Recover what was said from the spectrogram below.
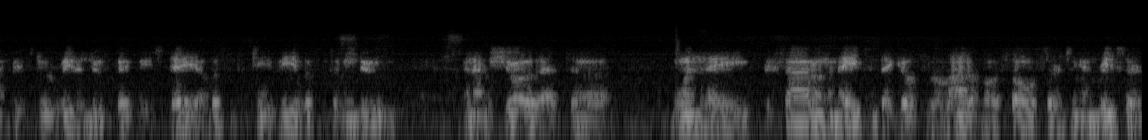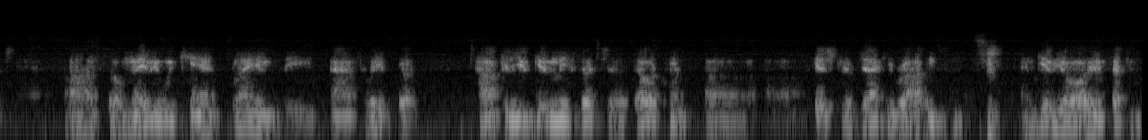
athletes do read a newspaper each day or listen to TV, listen to the news. And I'm sure that uh, when they decide on an agent, they go through a lot of uh, soul searching and research. Uh, so maybe we can't blame the athlete, but how can you give me such an eloquent uh, uh, history of Jackie Robinson and give your audience such an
